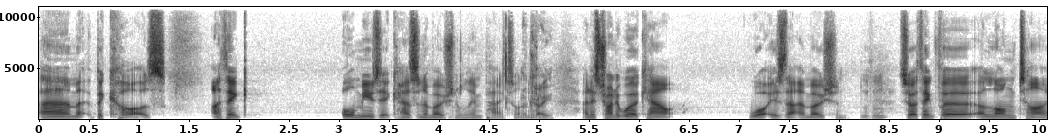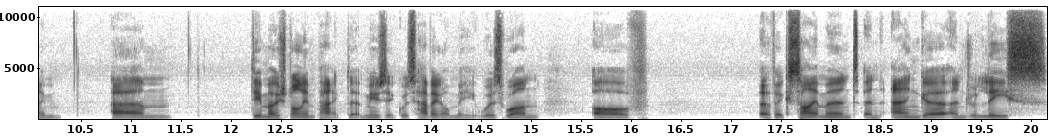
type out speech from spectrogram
um, because I think all music has an emotional impact on you, and it's trying to work out what is that emotion. So I think for a long time, um, the emotional impact that music was having on me was one of of excitement and anger and release,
